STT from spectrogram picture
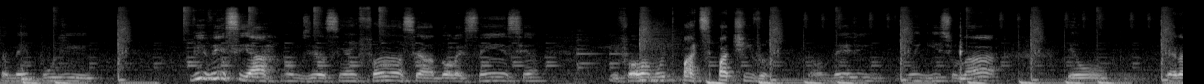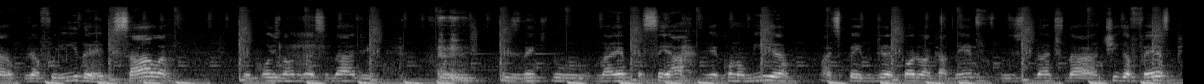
também pude vivenciar, vamos dizer assim, a infância, a adolescência, de forma muito participativa. Então, desde o início lá, eu era, já fui líder de sala, depois na universidade fui presidente do, na época, CEAR de Economia, participei do diretório acadêmico dos estudantes da antiga FESP,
